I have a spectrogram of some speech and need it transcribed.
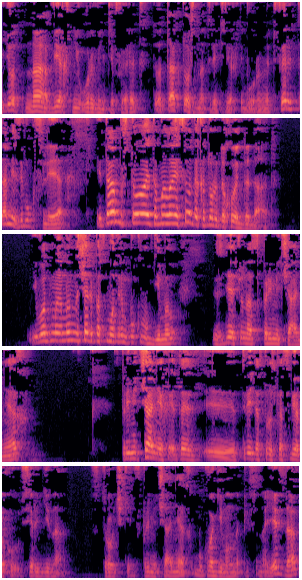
идет на верхний уровень Теферет, то так тоже на третий верхний уровень Теферет, там есть звук слея. И там, что это малая сода, который доходит до дат. И вот мы, мы вначале посмотрим букву Гимл. Здесь у нас в примечаниях. В примечаниях это э, третья строчка сверху, середина строчки в примечаниях. Буква Гимл написана. Есть, да?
